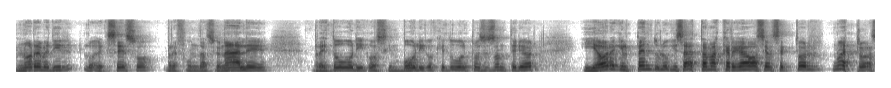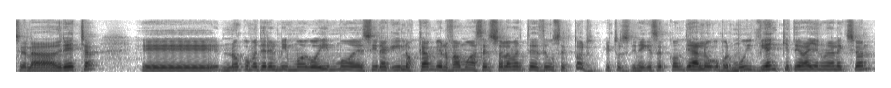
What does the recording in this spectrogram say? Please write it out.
no repetir los excesos refundacionales, retóricos, simbólicos que tuvo el proceso anterior. Y ahora que el péndulo quizás está más cargado hacia el sector nuestro, hacia la derecha, eh, no cometer el mismo egoísmo de decir aquí los cambios los vamos a hacer solamente desde un sector. Esto se tiene que hacer con diálogo, por muy bien que te vaya en una elección,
